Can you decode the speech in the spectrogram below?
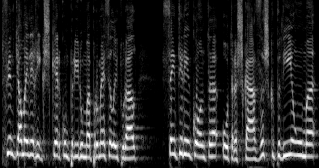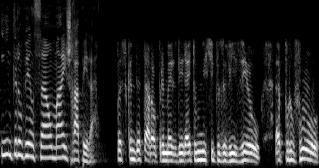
defende que Almeida Henriques quer cumprir uma promessa eleitoral sem ter em conta outras casas que pediam uma intervenção mais rápida para se candidatar ao primeiro direito, o município de Viseu aprovou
